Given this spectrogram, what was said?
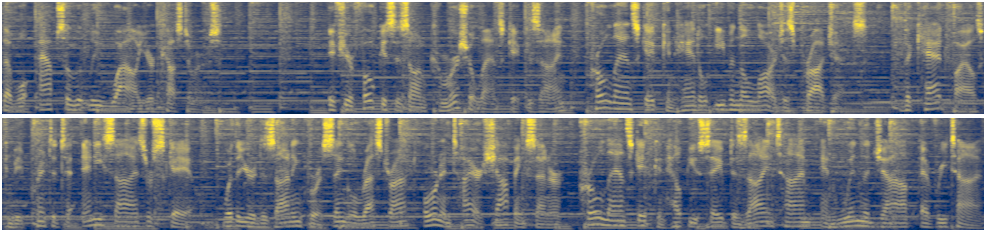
that will absolutely wow your customers. If your focus is on commercial landscape design, Pro Landscape can handle even the largest projects. The CAD files can be printed to any size or scale. Whether you're designing for a single restaurant or an entire shopping center, Pro Landscape can help you save design time and win the job every time.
